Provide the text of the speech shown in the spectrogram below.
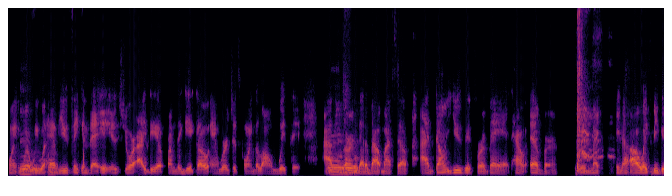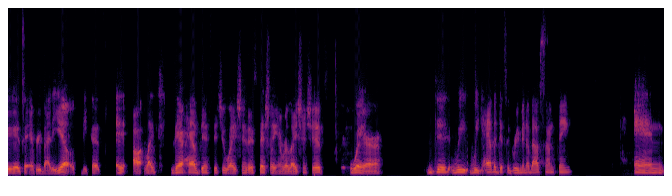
point where we will have you thinking that it is your idea from the get-go and we're just going along with it. I've mm-hmm. learned that about myself. I don't use it for bad. However, it not always be good to everybody else because it, uh, like there have been situations, especially in relationships, where the, we we have a disagreement about something, and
